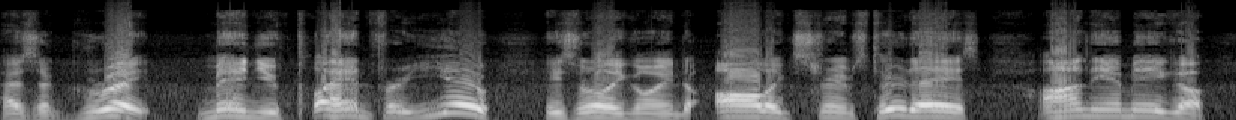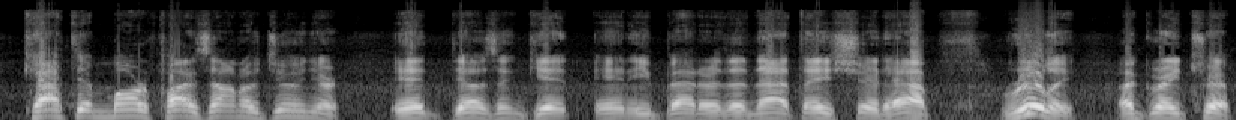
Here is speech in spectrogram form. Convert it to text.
has a great menu planned for you. He's really going to all extremes two days on the Amigo. Captain Mark Paisano Jr. It doesn't get any better than that. They should have really a great trip.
